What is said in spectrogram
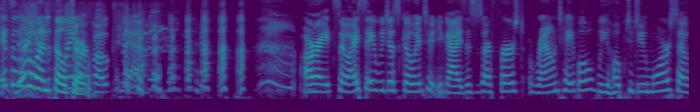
It's a little unfiltered. folks. Yeah all right. So I say we just go into it, you guys. This is our first roundtable. We hope to do more. So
